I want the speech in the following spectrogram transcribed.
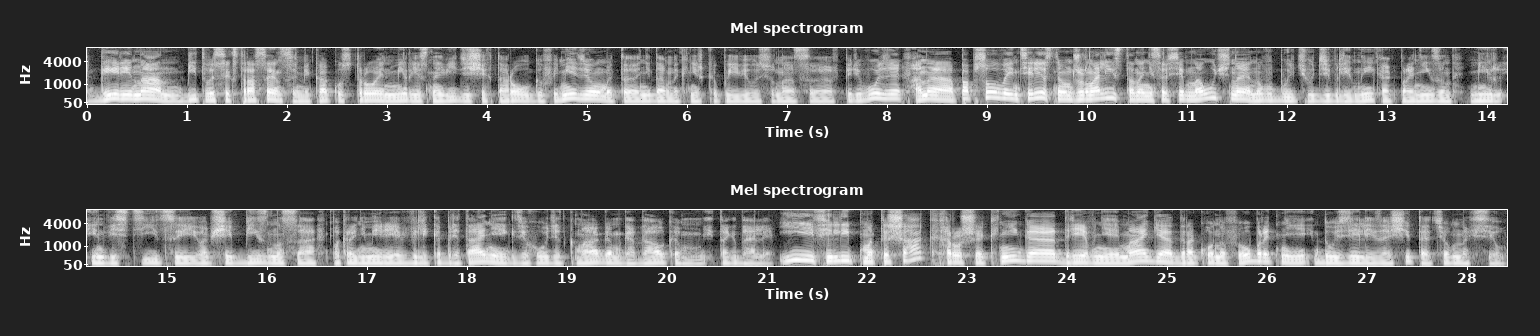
Гэри Нан «Битвы с экстрасенсами. Как устроен мир ясновидящих, тарологов и медиум». Это недавно книжка появилась у нас э, в переводе. Она попсовая, интересная, он журналист, она не совсем научная, но вы будете удивлены, как пронизан мир инвестиций и вообще бизнеса, по крайней мере, в Великобритании, где ходит к магам, гадалкам и так далее. И Филипп Матышак, хорошая книга «Древняя магия, драконов и оборотней до зелий защиты от темных сил».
